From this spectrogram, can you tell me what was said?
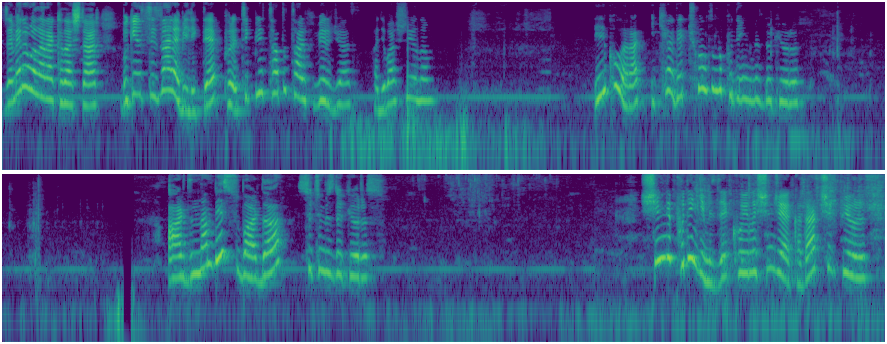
Size merhabalar arkadaşlar. Bugün sizlerle birlikte pratik bir tatlı tarifi vereceğiz. Hadi başlayalım. İlk olarak 2 adet çikolatalı pudingimizi döküyoruz. Ardından 5 su bardağı sütümüzü döküyoruz. Şimdi pudingimizi koyulaşıncaya kadar çırpıyoruz.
